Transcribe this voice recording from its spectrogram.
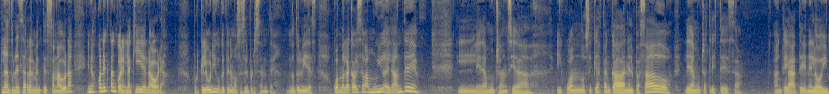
La naturaleza realmente es sanadora y nos conectan con el aquí y el ahora. Porque lo único que tenemos es el presente. No te olvides. Cuando la cabeza va muy adelante, le da mucha ansiedad. Y cuando se queda estancada en el pasado, le da mucha tristeza. Anclate en el hoy.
